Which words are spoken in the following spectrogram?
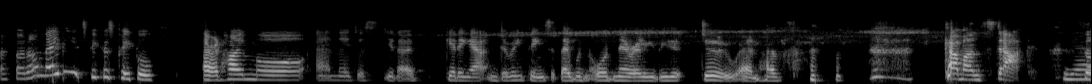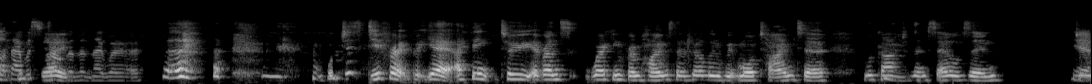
I thought, oh, maybe it's because people are at home more and they're just, you know, getting out and doing things that they wouldn't ordinarily do and have come unstuck. Yeah, Thought they were stronger so. than they were. Which is different, but yeah, I think too everyone's working from home, so they've got a little bit more time to look after mm. themselves and yeah,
